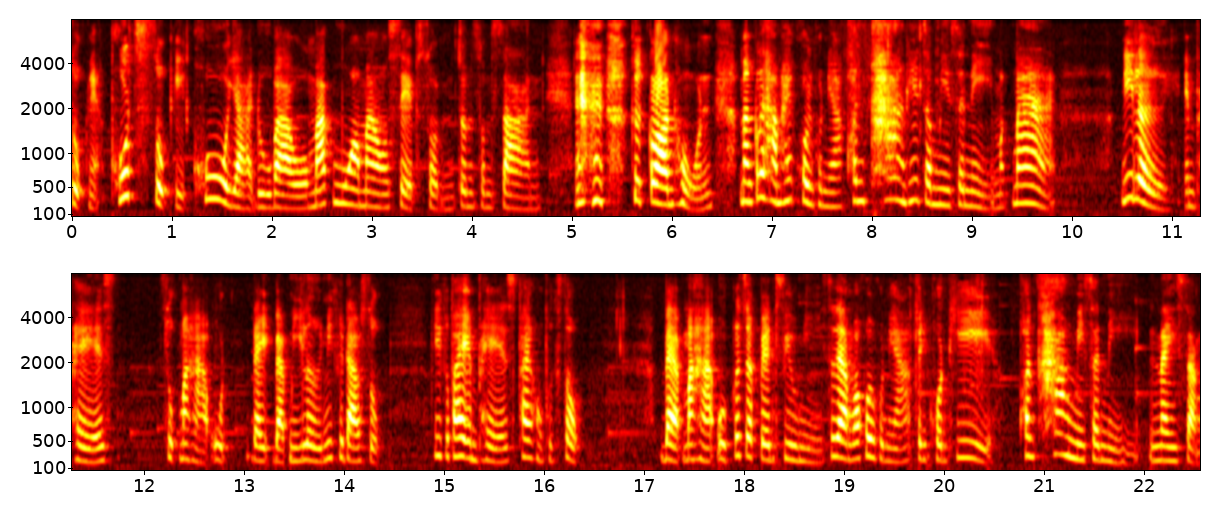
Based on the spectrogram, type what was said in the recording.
สุขเนี่ยพุธสุขอีกคู่อย่าดูเบา มักมัวเมาเสพสนจนสมสาร คือกรอนโหน มันก็เลยทำให้คนคนนี้ค่อนข้างที่จะมีเสน่ห์มากๆ นี่เลย Empress สุขมหาอุดแบบนี้เลยนี่คือดาวสุขนี่คือไพ่ Empress ไพ่ของพฤกษภแบบมหาอุดก็จะเป็นฟิลนี้ แสดงว่าคนคนนี้เป็นคนที่ค่อนข้างมีเสน่ห์ในสัง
